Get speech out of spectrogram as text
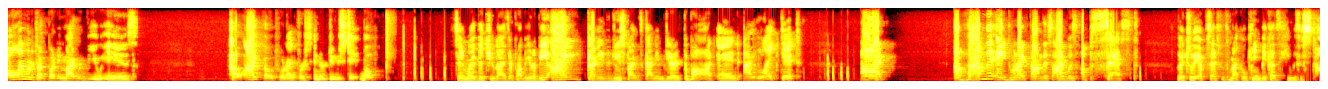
All I want to talk about in my review is how I felt when I first introduced it. Well, same way that you guys are probably going to be. I got introduced by this guy named Derek the Bard, and I liked it. I, around the age when I found this, I was obsessed, literally obsessed with Michael Keaton because he was a star.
